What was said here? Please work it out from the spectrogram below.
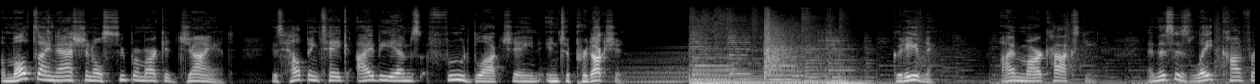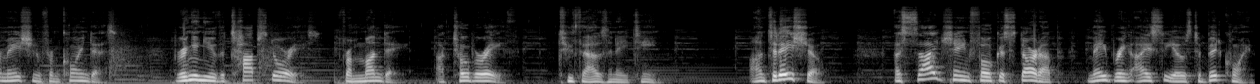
A multinational supermarket giant is helping take IBM's food blockchain into production. Good evening. I'm Mark Hochstein, and this is late confirmation from Coindesk, bringing you the top stories from Monday, October 8th, 2018. On today's show, a sidechain focused startup may bring ICOs to Bitcoin.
